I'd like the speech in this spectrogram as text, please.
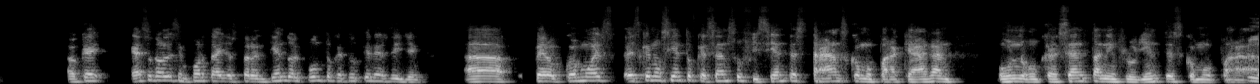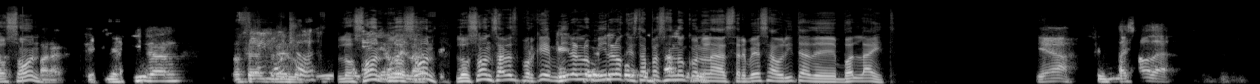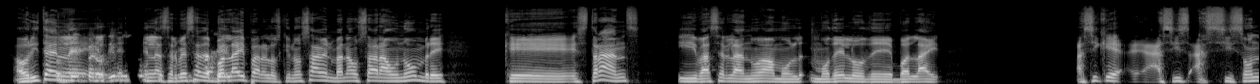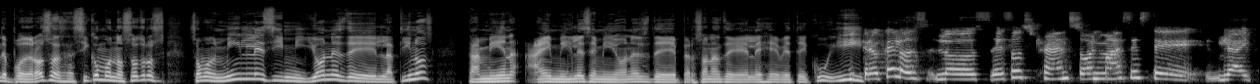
Ok, eso no les importa a ellos, pero entiendo el punto que tú tienes, DJ. Ah, pero cómo es, es que no siento que sean suficientes trans como para que hagan un, o que sean tan influyentes como para, Lo son. para que decidan. O Sí, sea, los- muchos. Lo son, lo la- son, lo son. ¿Sabes por qué? Míralo, mira lo que está pasando con la cerveza ahorita de Bud Light. Yeah, Sí. I saw that. Ahorita en, la, pero en- dime en la cerveza de. Bud Light, para los que no saben, van a usar a un hombre que es trans y va a ser la nueva modelo de Bud Light. Así que eh, así, así son de poderosos. Así como nosotros somos miles y millones de latinos, también hay miles y millones de personas de LGBTQ. Y Y creo que los, los, esos trans son más, este, like,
